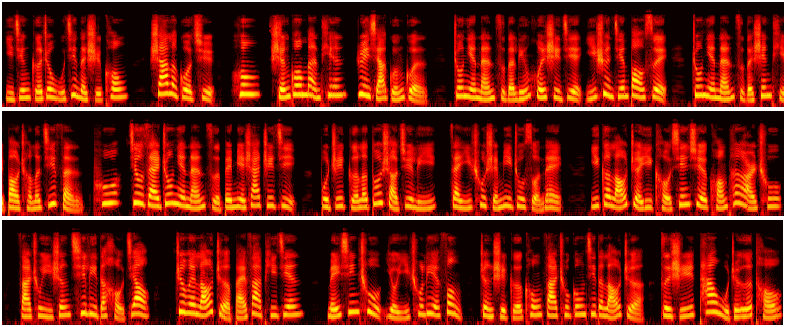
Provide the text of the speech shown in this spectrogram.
已经隔着无尽的时空杀了过去。轰！神光漫天，瑞霞滚滚，中年男子的灵魂世界一瞬间爆碎，中年男子的身体爆成了齑粉。噗！就在中年男子被灭杀之际，不知隔了多少距离，在一处神秘住所内，一个老者一口鲜血狂喷而出，发出一声凄厉的吼叫。这位老者白发披肩。眉心处有一处裂缝，正是隔空发出攻击的老者。此时他捂着额头，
